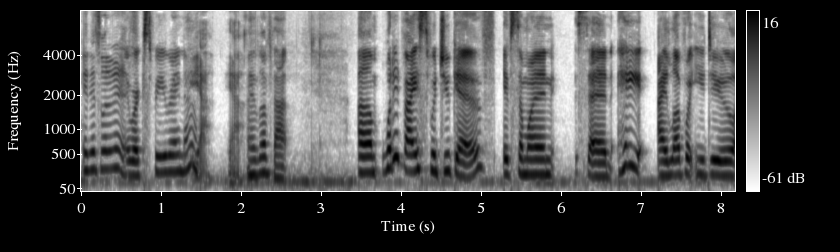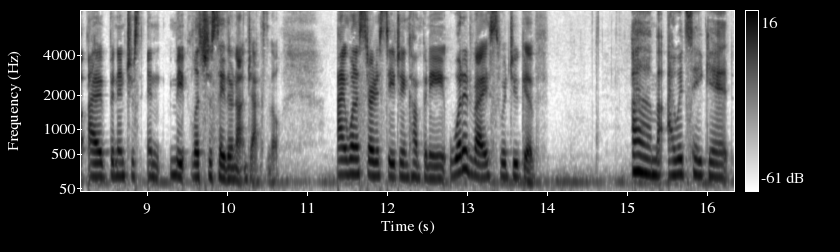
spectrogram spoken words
it is what it is. It works for you right now. Yeah yeah. I love that. Um, what advice would you give if someone said hey i love what you do. I've been interested in maybe, let's just say they're not in jacksonville. I want to start a staging company. What advice would you give? Um I would say get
